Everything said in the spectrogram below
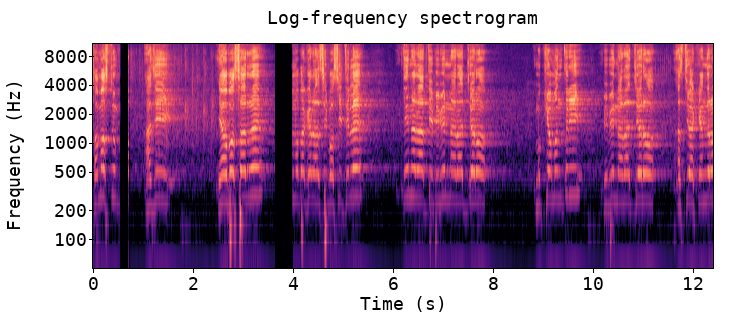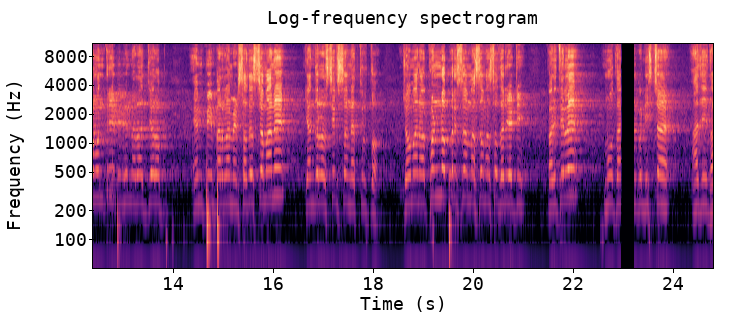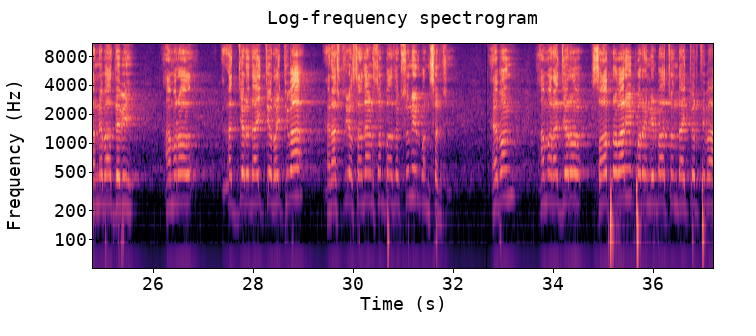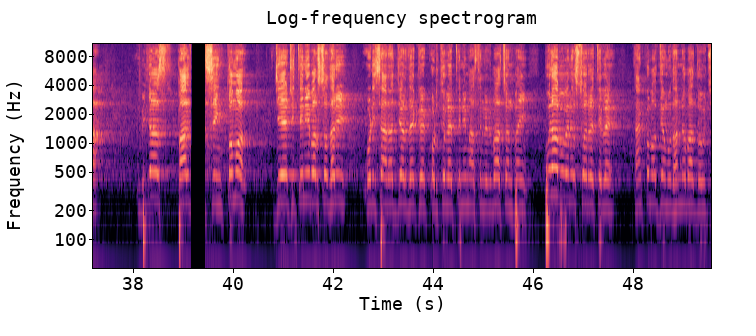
ସମସ୍ତଙ୍କୁ ଆଜି ଏ ଅବସରରେ ଆମ ପାଖରେ ଆସି ବସିଥିଲେ ଦିନ ରାତି ବିଭିନ୍ନ ରାଜ୍ୟର ମୁଖ୍ୟମନ୍ତ୍ରୀ ବିଭିନ୍ନ ରାଜ୍ୟର ଆସିଥିବା କେନ୍ଦ୍ରମନ୍ତ୍ରୀ ବିଭିନ୍ନ ରାଜ୍ୟର ଏମ୍ ପି ପାର୍ଲାମେଣ୍ଟ ସଦସ୍ୟମାନେ କେନ୍ଦ୍ରର ଶୀର୍ଷ ନେତୃତ୍ୱ ଯେଉଁମାନେ ଅଖଣ୍ଡ ପରିଶ୍ରମ ମାସ ମାସ ଧରି ଏଠି କରିଥିଲେ ମୁଁ ତାଙ୍କୁ ନିଶ୍ଚୟ ଆଜି ଧନ୍ୟବାଦ ଦେବି ଆମର ରାଜ୍ୟର ଦାୟିତ୍ୱ ରହିଥିବା রাষ্ট্রীয় সাধারণ সম্পাদক সুনীল বনসলজি এবং ଆମ ରାଜ୍ୟର ସହପ୍ରଭାରୀ ପରେ ନିର୍ବାଚନ ଦାୟିତ୍ୱରେ ଥିବା ବିଜୟ ପାଲ ସିଂ ତୋମର ଯିଏ ଏଠି ତିନି ବର୍ଷ ଧରି ଓଡ଼ିଶା ରାଜ୍ୟର ଦେଖରେଖ କରୁଥିଲେ ତିନି ମାସ ନିର୍ବାଚନ ପାଇଁ ପୁରା ଭୁବନେଶ୍ୱରରେ ଥିଲେ ତାଙ୍କୁ ମଧ୍ୟ ମୁଁ ଧନ୍ୟବାଦ ଦେଉଛି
